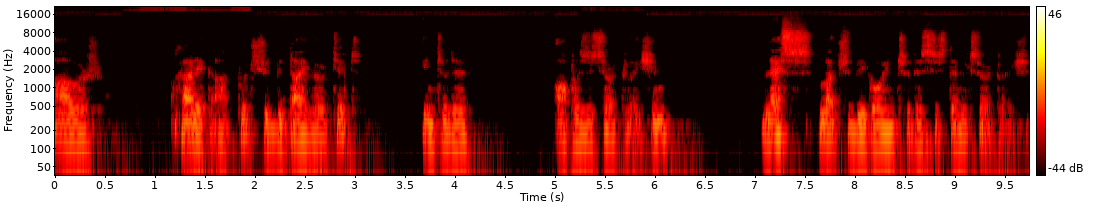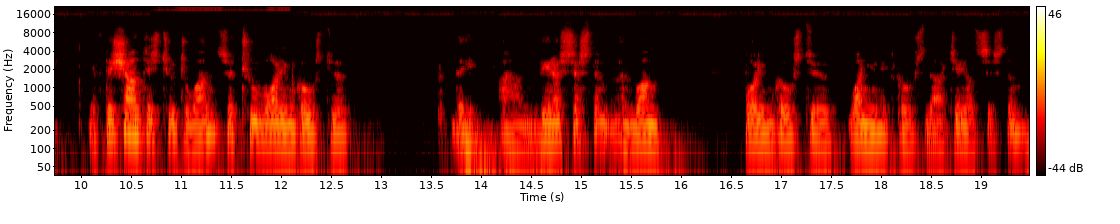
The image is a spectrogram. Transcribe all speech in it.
our cardiac output should be diverted into the opposite circulation. Less blood should be going to the systemic circulation. If the shunt is 2 to 1, so 2 volume goes to the um, venous system and 1 volume goes to, 1 unit goes to the arterial system,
